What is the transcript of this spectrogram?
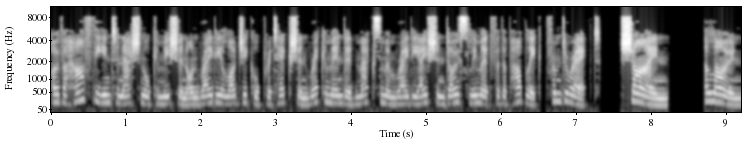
Over half the International Commission on Radiological Protection recommended maximum radiation dose limit for the public, from direct shine alone.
